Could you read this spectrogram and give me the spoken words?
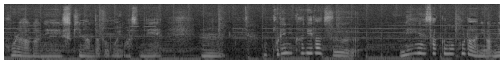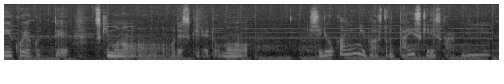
ホラーがね好きなんだと思いますね。うん。これに限らず名作のホラーには名子役ってつきものですけれども資料館ユニバースとか大好きですからね。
